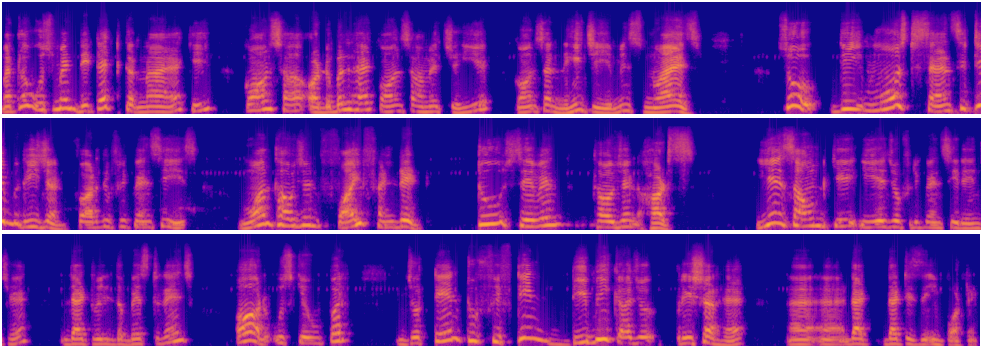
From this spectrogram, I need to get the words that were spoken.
मतलब उसमें डिटेक्ट करना है कि कौन सा ऑडिबल है, कौन सा हमें चाहिए, कौन सा नहीं चाहिए means noise so the most sensitive region for the frequency is 1500 to 7000 hertz ये साउंड के, ये जो फ्रीक्वेंसी रेंज है that will the best range और उसके ऊपर जो 10 टू 15 डीबी का जो प्रेशर है that that is important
